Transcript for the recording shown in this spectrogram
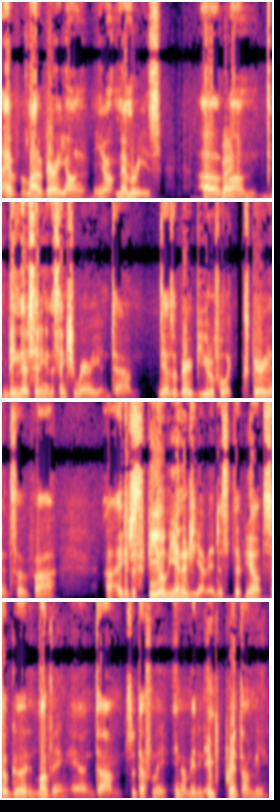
I have a lot of very young, you know, memories of Right. um, being there, sitting in the sanctuary, and um, yeah, it was a very beautiful experience of. Uh, uh, I could just feel the energy of it. It just it Yeah. felt so good and loving, and um, so definitely, you know, made an imprint on me,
